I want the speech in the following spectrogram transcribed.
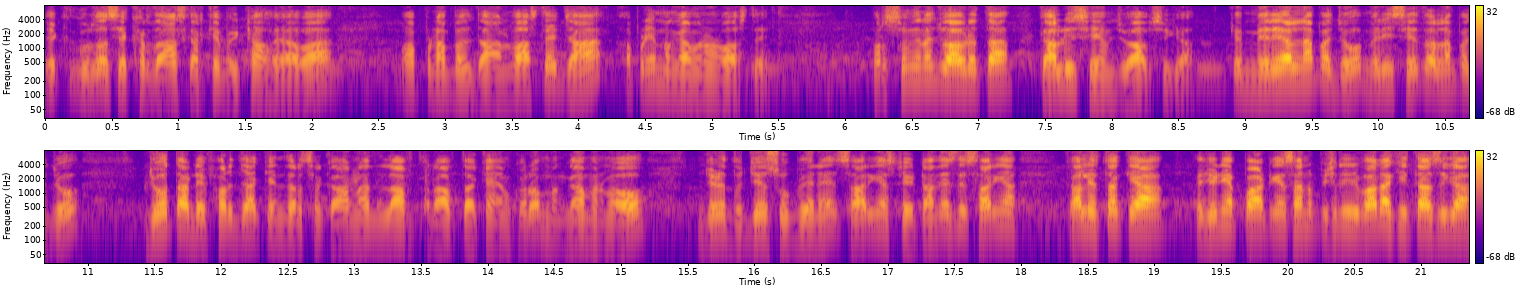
ਇੱਕ ਗੁਰੂ ਦਾ ਸਿੱਖ ਅਰਦਾਸ ਕਰਕੇ ਬੈਠਾ ਹੋਇਆ ਵਾ, ਆਪਣਾ ਬਲਿਦਾਨ ਵਾਸਤੇ ਜਾਂ ਆਪਣੀਆਂ ਮੰਗਾਂ ਮਨਾਉਣ ਵਾਸਤੇ। ਪਰਸੋਂ ਵੀ ਇਹਨਾਂ ਜਵਾਬ ਦਿੱਤਾ ਕੱਲ ਵੀ ਸੇਮ ਜਵਾਬ ਸੀਗਾ ਕਿ ਮੇਰੇ ਵੱਲ ਨਾ ਭੱਜੋ, ਮੇਰੀ ਸਿਹਤ ਵੱਲ ਨਾ ਭੱਜੋ ਜੋ ਤੁਹਾਡੇ ਫਰਜ਼ ਆ ਕੇਂਦਰ ਸਰਕਾਰ ਨਾਲ ਰਾਬਤਾ ਕਾਇਮ ਕਰੋ, ਮੰਗਾਂ ਮਨਵਾਓ, ਜਿਹੜੇ ਦੂਜੇ ਸੂਬੇ ਨੇ ਸਾਰੀਆਂ ਸਟੇਟਾਂ ਦੇ ਅਸੀਂ ਸਾਰੀਆਂ ਕੱਲ ਇਸ ਤੋਂ ਕਿਹਾ ਕਿ ਜਿਹੜੀਆਂ ਪਾਰਟੀਆਂ ਸਾਨੂੰ ਪਿਛਲੀ ਵਾਅਦਾ ਕੀਤਾ ਸੀਗਾ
